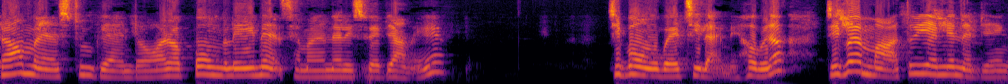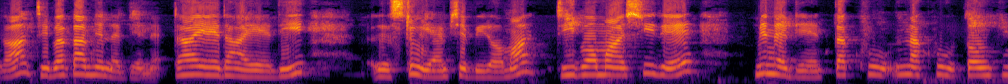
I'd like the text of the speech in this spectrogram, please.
ဒေါမန်စတုကန်ဒုံအဲ့တော့ပုံကလေးနဲ့ဆင်မနဲ့လေးဆွဲပြမယ်ဒီပုံကိုပဲကြည့်လိုက်မယ်ဟုတ်ပြီနော်ဒီဘက်မှာသူ့ရဲ့မျက်နှာပြင်ကဒီဘက်ကမျက်နှာပြင်နဲ့ဒါရဲဒါရဲဒီစတူရန်ဖြစ်ပြီးတော့မှဒီပေါ်မှာရှိတဲ့ မျက်နှာပြင်တစ်ခုနှစ်ခုသုံးခု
